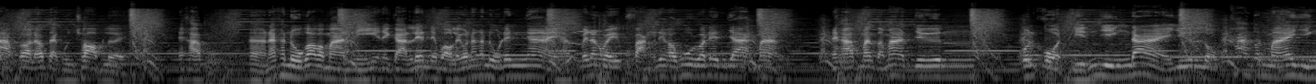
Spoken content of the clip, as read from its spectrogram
าพก็แล้วแต่คุณชอบเลยนะครับอ่านักขนูก็ประมาณนี้ในการเล่นเนี่ยบอกเลยว่านักขนูเล่นง่ายครับไม่ต้องไปฟังที่เขาพูดว่าเล่นยากมากนะครับ มันสามารถยืนบนโขดหินยิงได้ ยืนหลบข้างต้นไม้ยิง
